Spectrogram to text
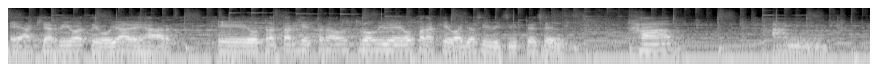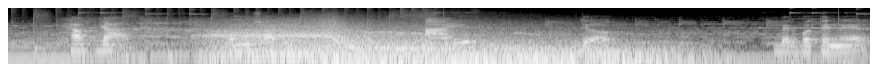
Eh, aquí arriba te voy a dejar eh, otra tarjeta, otro video para que vayas y visites el have and have got. ¿Cómo usarlo? I, yo, verbo tener,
